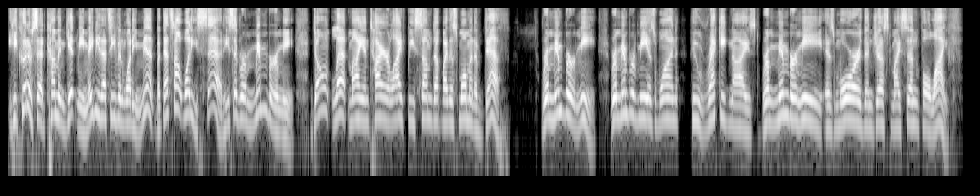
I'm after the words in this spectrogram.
He could have said, come and get me. Maybe that's even what he meant, but that's not what he said. He said, remember me. Don't let my entire life be summed up by this moment of death. Remember me. Remember me as one who recognized, remember me as more than just my sinful life.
